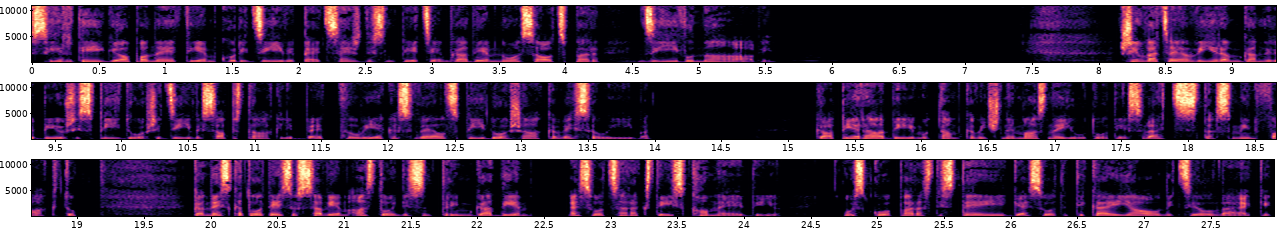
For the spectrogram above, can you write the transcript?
sirdīgi oponē tiem, kuri dzīvi pēc 65 gadiem nosauc par dzīvu nāvi. Šim vecajam vīram gan ir bijuši spīdoši dzīves apstākļi, bet liekas vēl spīdošāka veselība. Kā pierādījumu tam, ka viņš nemaz nejūtoties vecs, tas min faktu, ka neskatoties uz saviem 83 gadiem, esot sarakstījis komēdiju, uz ko parasti spējīgi esot tikai jauni cilvēki.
